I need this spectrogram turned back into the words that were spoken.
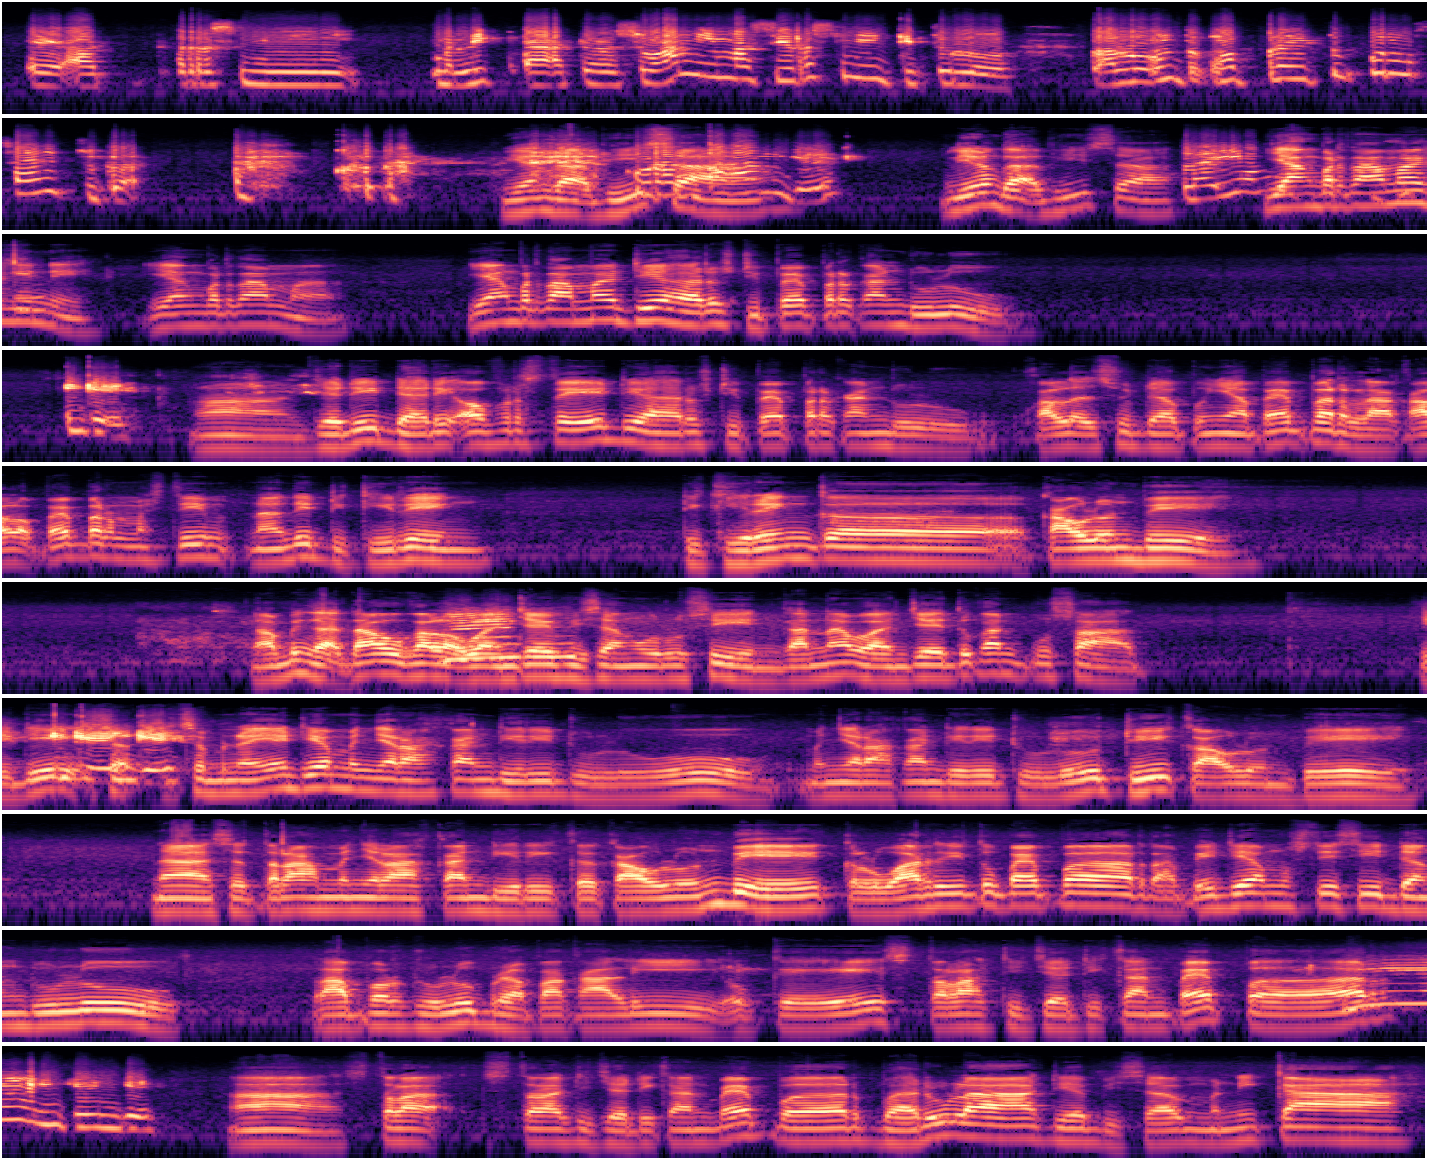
eh resmi menik eh, ada suami masih resmi gitu loh. Lalu untuk ngeplay itu pun saya juga kurang, Ya nggak kurang bisa. paham ya. Dia nggak bisa. Lah, yang, Yang pertama gini, yang pertama, yang pertama dia harus dipaperkan dulu. Oke, Nah, jadi dari overstay dia harus dipaperkan dulu. Kalau sudah punya paper lah, kalau paper mesti nanti digiring, digiring ke Kowloon B. Tapi nggak tahu kalau Hmm. Wancai bisa ngurusin, karena Wancai itu kan pusat. Jadi Oke, se- sebenarnya dia menyerahkan diri dulu, menyerahkan diri dulu di Kowloon B. Nah, setelah menyerahkan diri ke Kowloon B, keluar itu paper, tapi dia mesti sidang dulu. Lapor dulu berapa kali. Oke, setelah dijadikan paper, Hmm, oke, oke. nah, setelah setelah dijadikan paper, barulah dia bisa menikah.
